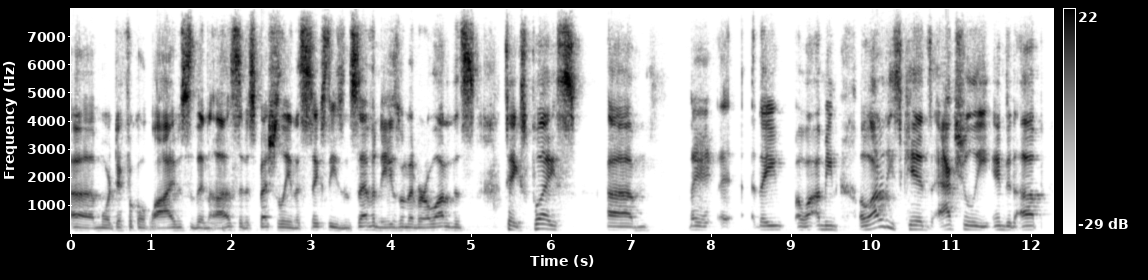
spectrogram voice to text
uh, more difficult lives than us, and especially in the 60s and 70s, whenever a lot of this takes place. Um, they, they, a lot, I mean, a lot of these kids actually ended up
